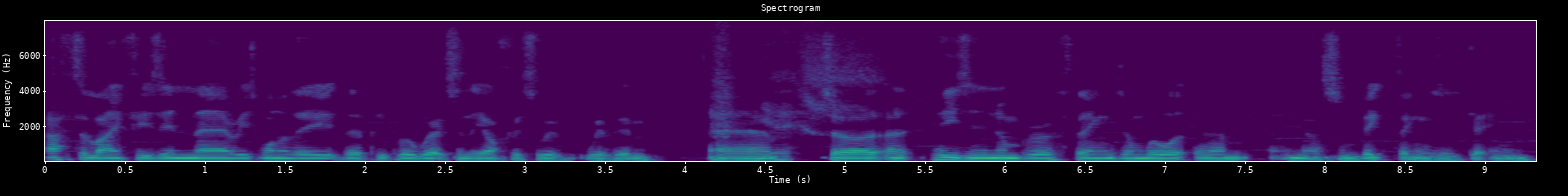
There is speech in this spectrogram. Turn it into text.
Afterlife, he's in there. He's one of the, the people who works in the office with, with him. Um, Yes. So uh, he's in a number of things, and will um, you know some big things. He's getting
